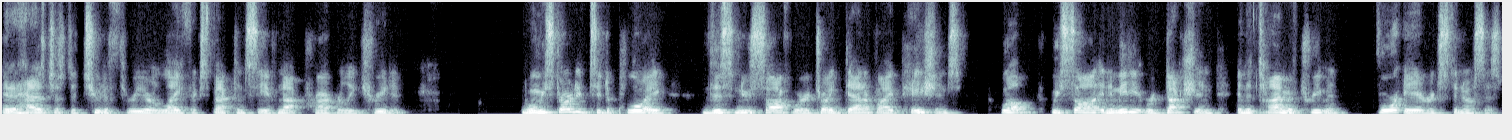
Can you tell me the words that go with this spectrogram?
and it has just a two to three year life expectancy if not properly treated. When we started to deploy this new software to identify patients, well, we saw an immediate reduction in the time of treatment for aortic stenosis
